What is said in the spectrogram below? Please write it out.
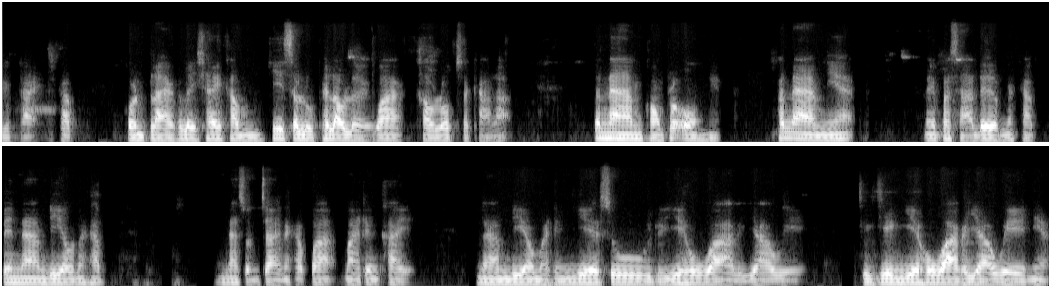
อื่นใดนะครับ คนแปลก็เลยใช้คำที่สรุปให้เราเลยว่าเคารพสักการะพระนามของพระองค์เนี่ยพระนามนี้ในภาษาเดิมนะครับ เป็นนามเดียวนะครับ น่าสนใจนะครับว่าหมายถึงใคร นามเดียวหมายถึงเยซู หรือเยโฮวา หรือยาเว จริงๆ เยโฮวากับยาเวเนี่ย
